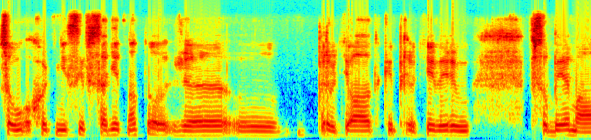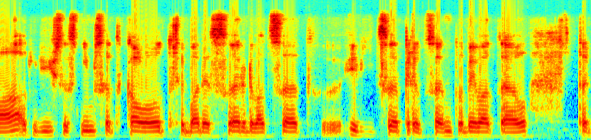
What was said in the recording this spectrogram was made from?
jsou ochotní si vsadit na to, že eh, protilátky proti viru v sobě má a tudíž se s ním setkalo třeba 10, 20 i více procent obyvatel, tak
